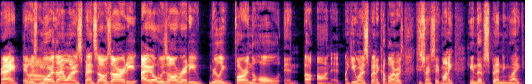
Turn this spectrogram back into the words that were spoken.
Right, it was more than I wanted to spend, so I was already I was already really far in the hole in uh, on it. Like he wanted to spend a couple hundred bucks because he's trying to save money. He ended up spending like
